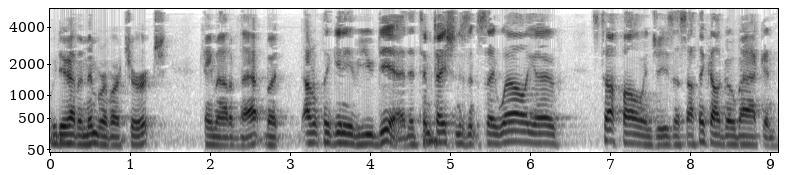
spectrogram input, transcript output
We do have a member of our church came out of that, but I don't think any of you did. The temptation isn't to say, well, you know, it's tough following Jesus. I think I'll go back and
